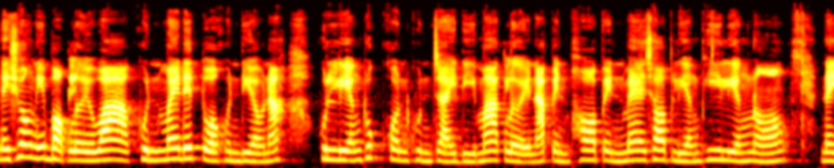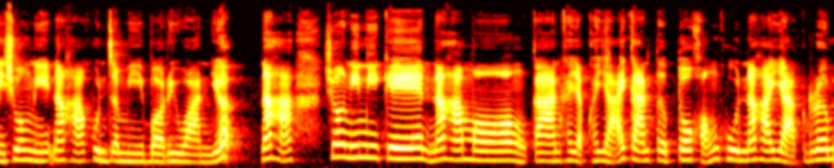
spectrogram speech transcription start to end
ในช่วงนี้บอกเลยว่าคุณไม่ได้ตัวคนเดียวนะ คุณเลี้ยงทุกคนคุณใจดีมากเลยนะ เป็นพ่อเป็นแม่ชอบเลี้ยงพี่เลี้ยงน้อง ในช่วงนี้นะคะ คุณจะมีบริวารเยอะ นะคะ ช่วงนี้มีเกณฑ์นะคะ มองการขยับขยายการเติบโตของคุณนะคะ อยากเริ่ม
